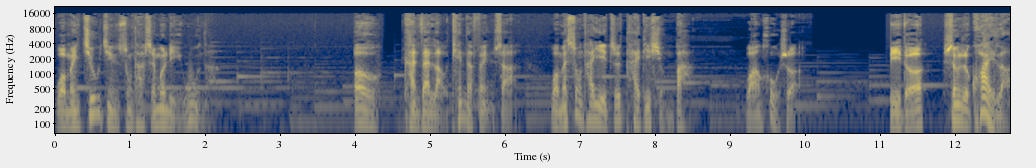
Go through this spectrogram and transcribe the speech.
我们究竟送他什么礼物呢？”哦，看在老天的份上，我们送他一只泰迪熊吧。王后说。彼得。生日快乐！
